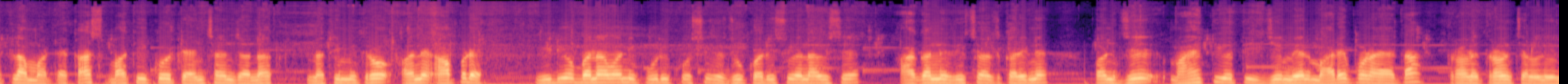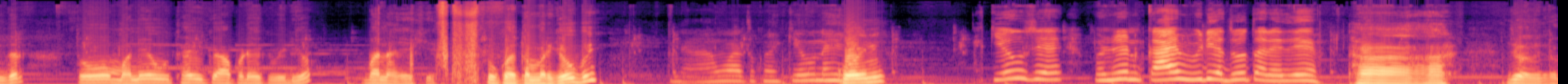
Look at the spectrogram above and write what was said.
એટલા માટે ખાસ, બાકી કોઈ ટેન્શનજનક નથી મિત્રો. અને આપણે વીડિયો બનાવવાની પૂરી કોશિશ હજુ કરીશું એના વિશે. આગળની રિસર્ચ કરીને પણ જે માહિતી હતી જે મેલ મારે પણ આવ્યા હતા ત્રણે ત્રણ ચેનલની અંદર તો મને એવું થયું કે આપણે એક વીડિયો બનાવીએ છીએ. શું કહે તમારે કેવું ભાઈ? ના તો કઈ કેવું નહીં. કોઈ નહીં? કેવું છે? પણ જો કાયમ વીડિયો જોતા રહેજે. હા હા. જો મિત્રો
